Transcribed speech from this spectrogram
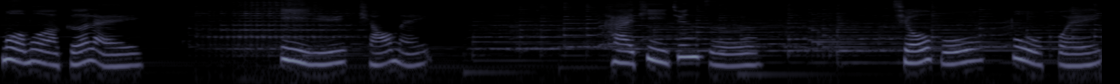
默默葛藟，一于调眉。楷替君子，求福不回。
